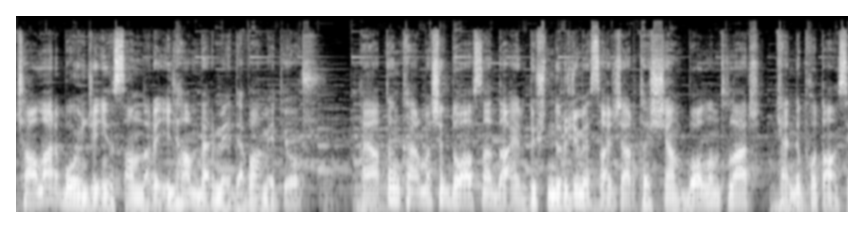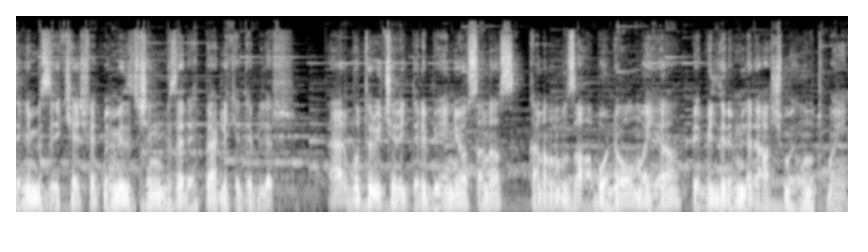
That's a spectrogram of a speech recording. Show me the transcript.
çağlar boyunca insanlara ilham vermeye devam ediyor. Hayatın karmaşık doğasına dair düşündürücü mesajlar taşıyan bu alıntılar kendi potansiyelimizi keşfetmemiz için bize rehberlik edebilir. Eğer bu tür içerikleri beğeniyorsanız kanalımıza abone olmayı ve bildirimleri açmayı unutmayın.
